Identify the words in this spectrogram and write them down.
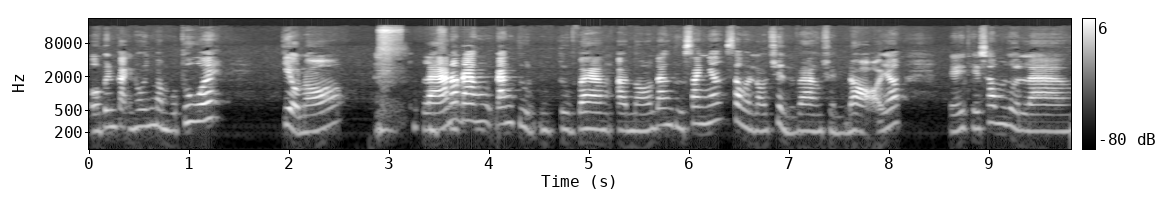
ở bên cạnh thôi. Nhưng mà mùa thu ấy kiểu nó lá nó đang đang từ từ vàng à nó đang từ xanh nhá xong rồi nó chuyển vàng chuyển đỏ nhá. Đấy thế xong rồi là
